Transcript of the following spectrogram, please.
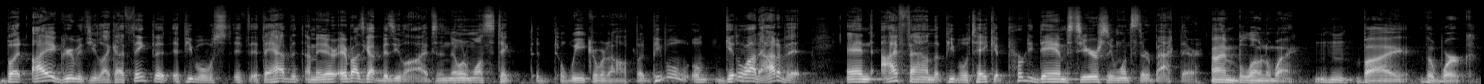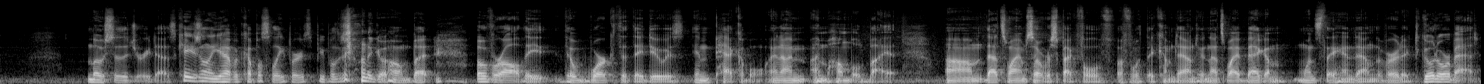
but I agree with you. Like I think that if people, if, if they have the, I mean, everybody's got busy lives, and no one wants to take a, a week or whatever. But people will get a lot out of it, and I found that people take it pretty damn seriously once they're back there. I'm blown away mm-hmm. by the work most of the jury does. Occasionally, you have a couple sleepers. People just want to go home, but overall, the the work that they do is impeccable, and I'm I'm humbled by it. Um, that's why I'm so respectful of, of, what they come down to, and that's why I beg them once they hand down the verdict, good or bad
